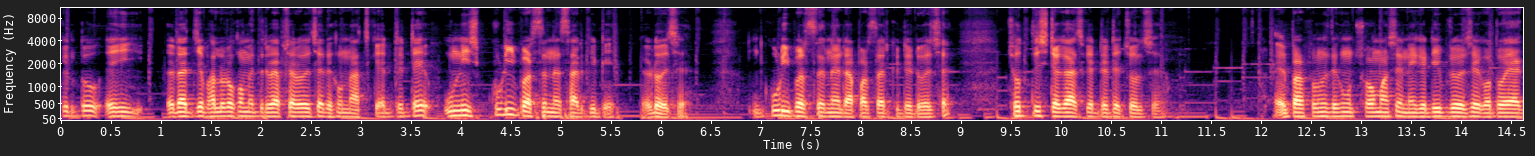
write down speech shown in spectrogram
কিন্তু এই রাজ্যে ভালো রকমের ব্যবসা রয়েছে। দেখুন আজকের ডেটে উনিশ কুড়ি পার্সেন্টের সার্কিটে রয়েছে। কুড়ি পার্সেন্টের আপার সার্কিটে রয়েছে। ছত্রিশ টাকা আজকের ডেটে চলছে। এর পারফরমেন্স দেখুন, ছ মাসে নেগেটিভ রয়েছে, গত এক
